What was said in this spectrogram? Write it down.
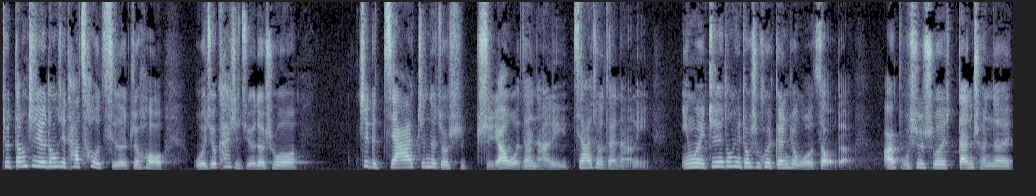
就当这些东西它凑齐了之后，我就开始觉得说，这个家真的就是只要我在哪里，家就在哪里，因为这些东西都是会跟着我走的，而不是说单纯的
